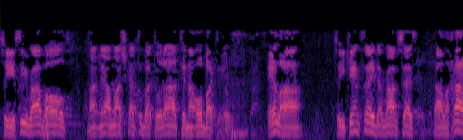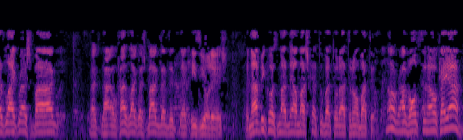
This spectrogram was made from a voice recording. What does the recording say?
So you see, Rav holds matnei mashkatu batorah tenao batel. Ella. So you can't say that Rav says the halacha is like Rashbag. The halacha is like Rashbag that, that, that he's yoresh, but not because matnei mashkatu batorah tenao batel. No, Rav holds tenao kayam.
